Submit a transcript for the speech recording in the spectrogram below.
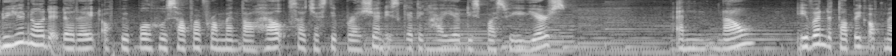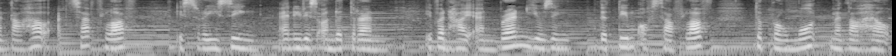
Do you know that the rate of people who suffer from mental health, such as depression, is getting higher these past few years? And now, even the topic of mental health and self love is rising and it is on the trend. Even high end brand using the theme of self love to promote mental health.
